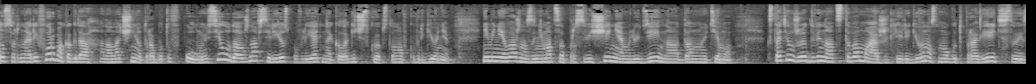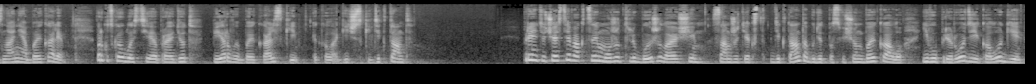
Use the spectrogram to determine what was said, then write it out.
Мусорная реформа, когда она начнет работу в полную силу, должна всерьез повлиять на экологическую обстановку в регионе. Не менее важно заниматься просвещением людей на данную тему. Кстати, уже 12 мая жители региона смогут проверить свои знания о Байкале. В Иркутской области пройдет первый байкальский экологический диктант. Принять участие в акции может любой желающий. Сам же текст диктанта будет посвящен Байкалу, его природе, экологии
